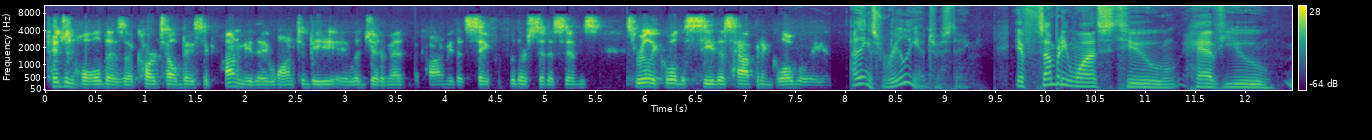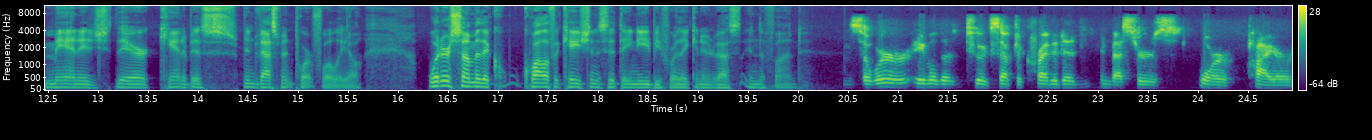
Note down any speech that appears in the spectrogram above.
pigeonholed as a cartel based economy. They want to be a legitimate economy that's safer for their citizens. It's really cool to see this happening globally. I think it's really interesting. If somebody wants to have you manage their cannabis investment portfolio, what are some of the qualifications that they need before they can invest in the fund? So we're able to, to accept accredited investors or higher.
